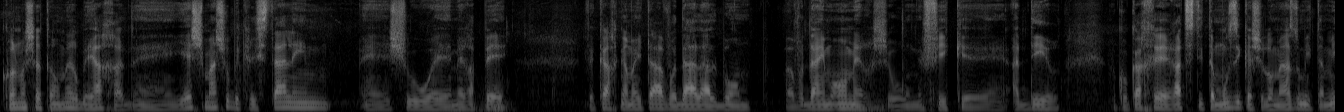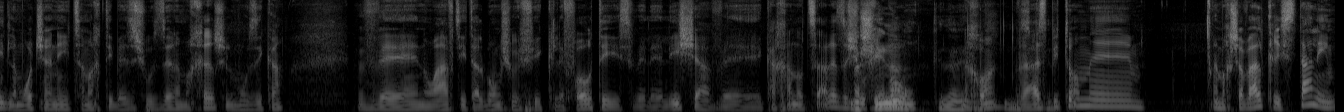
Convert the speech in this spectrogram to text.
כל מה שאתה אומר ביחד. אה, יש משהו בקריסטלים אה, שהוא אה, מרפא, וכך גם הייתה עבודה על האלבום, ועבודה עם עומר, שהוא מפיק אדיר. וכל כך רצתי את המוזיקה שלו מאז ומתמיד, למרות שאני צמחתי באיזשהו זרם אחר של מוזיקה. ונורא אהבתי את האלבום שהוא הפיק לפורטיס ולאלישע, וככה נוצר איזשהו משינה. חיבור. כדאי נכון, להזכיר. ואז פתאום אה, המחשבה על קריסטלים,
